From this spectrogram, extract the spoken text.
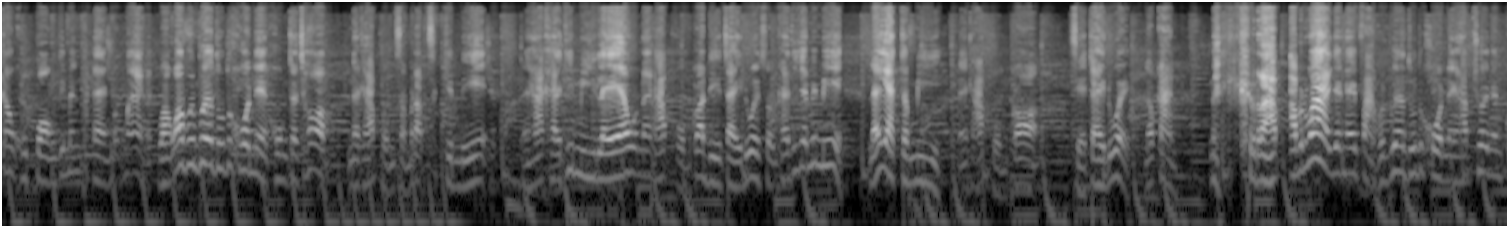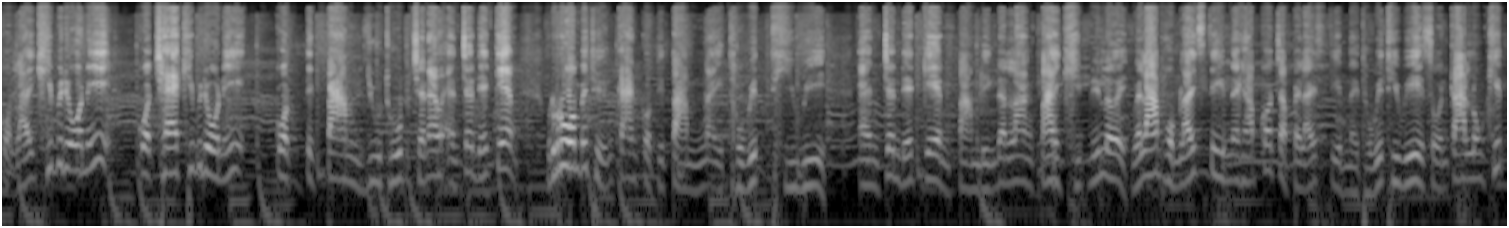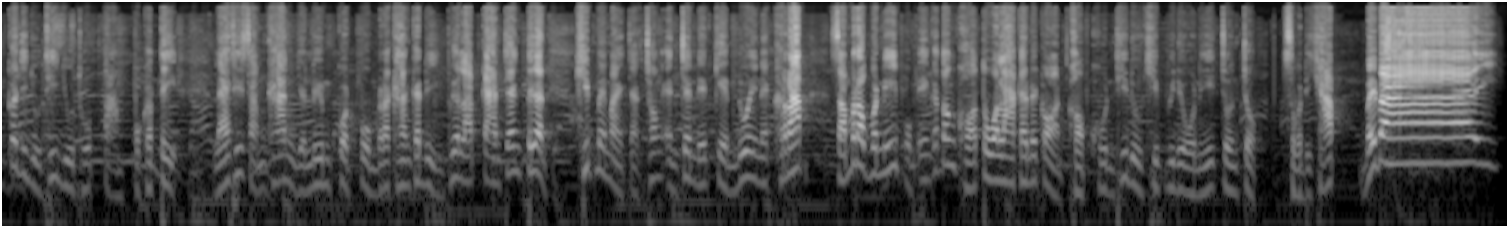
279 คูปองที่แม่งแพงมากๆ หวังว่าเพื่อนๆทุกๆคนเนี่ยคงจะชอบนะครับ ผมสำหรับสกินนี้นะฮะใครที่มีแล้วนะครับ ผมก็ดีใจด้วยส่วนใครที่ยังไม่มี และอยากจะมีนะครับ ผมก็เสียใจด้วยแล้วกันนะครับเอาเป็นว่ายังไงฝากเพื่อนๆทุกๆคนนะครับช่วยกันกดไลค์คลิปวิดีโอนี้ กดแชร์คลิปวิดีโอนี้ กดติดตาม YouTube Channel Angel Dead Game รวมไปถึงการกดติดตามในทวิตทีวี Angel Dead Game ตามลิงก์ด้านล่างใต้คลิปนี้เลย เวลาผมไลฟ์สตรีมนะครับ ก็จะไปไลฟ์สตรีมในทวิตทีวี ส่วนการลงคลิปก็จะอยู่ที่ YouTube ตามปกติ และที่สำคัญอย่าลืมกดปุ่มระฆังกระดิ่ง เพื่อรับการแจ้งเตือนคลิปใหม่ๆ จากช่อง Angel Dead Game ด้วยนะครับสำหรับวันนี้ผมเองก็ต้องขอตัวลากันไปก่อน ขอบคุณที่ดูคลิปวิดีโอนี้จนจบ สวัสดีครับบ๊ายบาย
